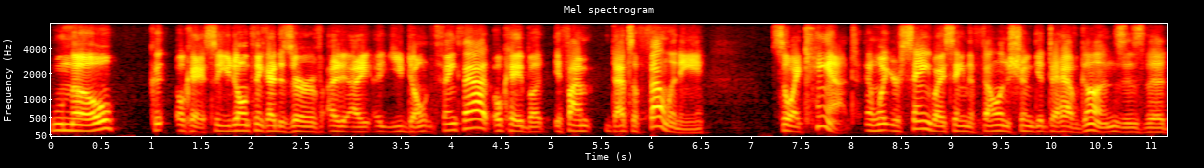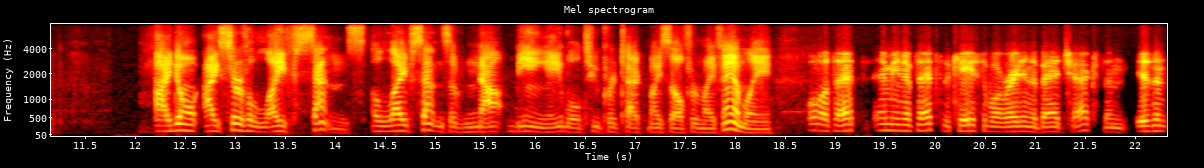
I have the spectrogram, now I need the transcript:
Well, no. Okay, so you don't think I deserve? I, I, you don't think that? Okay, but if I'm, that's a felony, so I can't. And what you're saying by saying the felons shouldn't get to have guns is that I don't. I serve a life sentence, a life sentence of not being able to protect myself or my family. Well, if that's, I mean, if that's the case about writing the bad checks, then isn't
